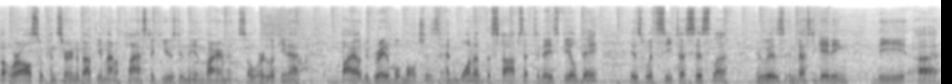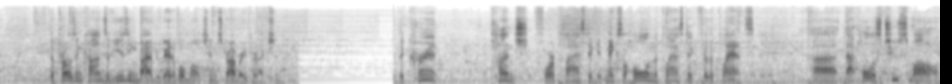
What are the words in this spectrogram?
But we're also concerned about the amount of plastic used in the environment. So we're looking at biodegradable mulches. And one of the stops at today's field day is with Sita Sisla, who is investigating the, uh, the pros and cons of using biodegradable mulch in strawberry production. The current punch for plastic, it makes a hole in the plastic for the plants. Uh, that hole is too small,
